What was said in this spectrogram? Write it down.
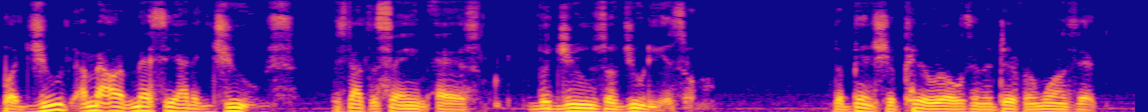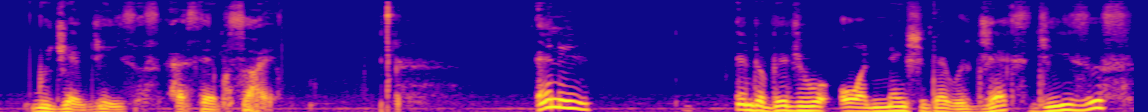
but Jude, I'm mean, uh, Messianic Jews. It's not the same as the Jews of Judaism, the Ben Shapiro's and the different ones that reject Jesus as their Messiah. Any individual or nation that rejects Jesus,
